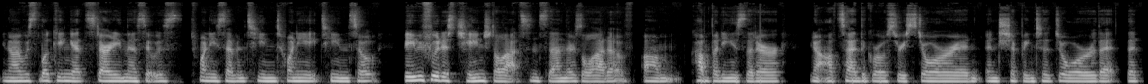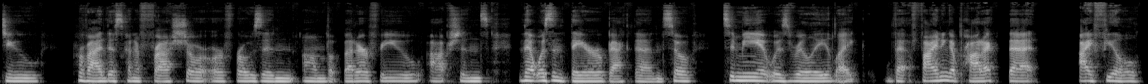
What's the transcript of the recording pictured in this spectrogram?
you know i was looking at starting this it was 2017 2018 so baby food has changed a lot since then. There's a lot of um, companies that are you know outside the grocery store and, and shipping to door that that do provide this kind of fresh or, or frozen um, but better for you options. That wasn't there back then. So to me it was really like that finding a product that i feel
